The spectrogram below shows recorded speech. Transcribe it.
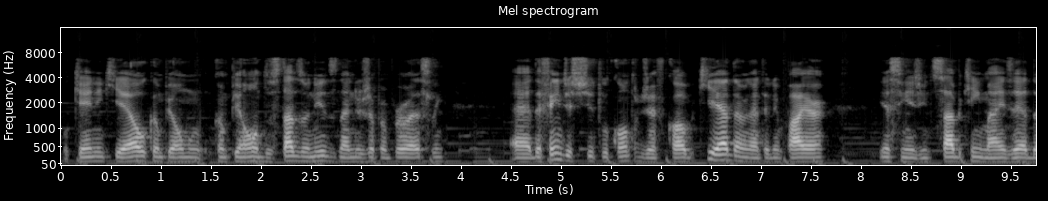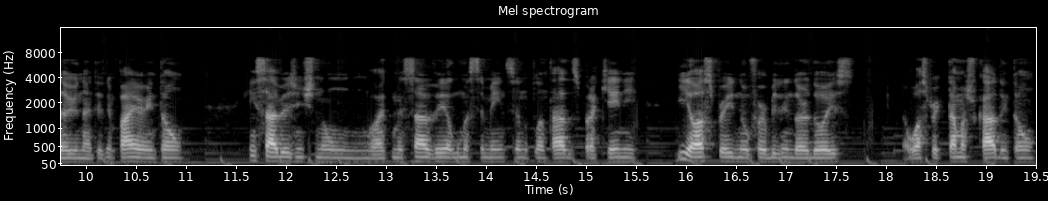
O Kenny, que é o campeão, campeão dos Estados Unidos na New Japan Pro Wrestling, é, defende esse título contra o Jeff Cobb, que é da United Empire. E assim, a gente sabe quem mais é da United Empire, então quem sabe a gente não vai começar a ver algumas sementes sendo plantadas para Kenny e Osprey no Forbidden Door 2. O Osprey que está machucado, então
